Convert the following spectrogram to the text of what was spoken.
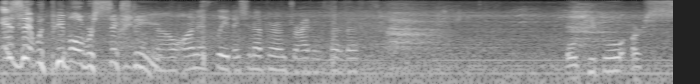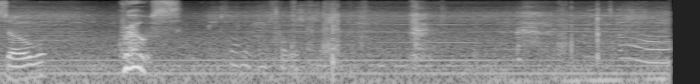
What is it with people over 60? No, honestly, they should have their own driving service. Old people are so gross. I can't even believe it. Oh,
